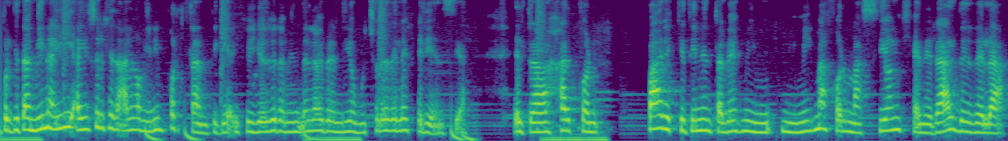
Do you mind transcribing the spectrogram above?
porque, también ahí, ahí surge algo bien importante, que, que yo también lo he aprendido mucho desde la experiencia, el trabajar con pares que tienen tal vez mi, mi, misma formación general desde la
